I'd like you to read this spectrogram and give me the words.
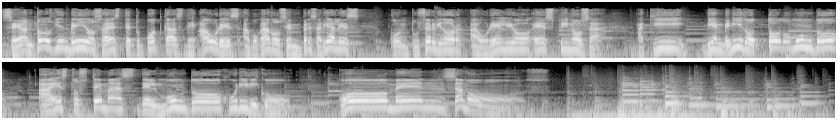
Sean todos bienvenidos a este tu podcast de Aures Abogados Empresariales con tu servidor Aurelio Espinosa. Aquí, bienvenido todo mundo a estos temas del mundo jurídico. Comenzamos.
